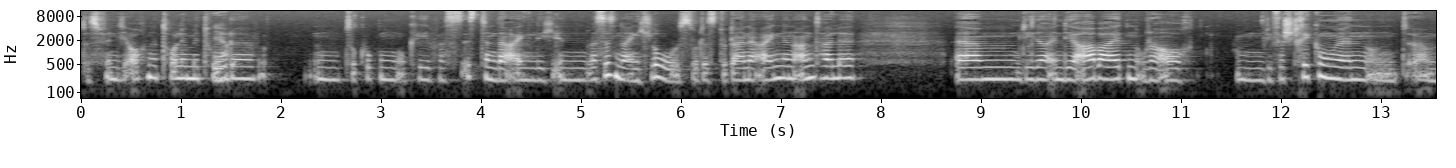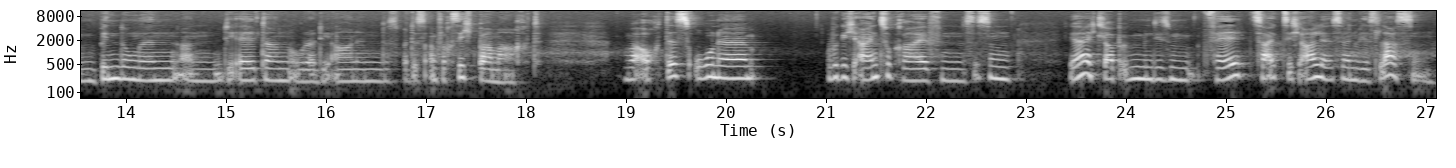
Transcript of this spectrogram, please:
Das finde ich auch eine tolle Methode. Ja zu gucken, okay, was ist denn da eigentlich in, was ist denn da eigentlich los, so dass du deine eigenen Anteile, ähm, die da in dir arbeiten oder auch ähm, die Verstrickungen und ähm, Bindungen an die Eltern oder die Ahnen, dass man das einfach sichtbar macht. Aber auch das ohne wirklich einzugreifen. Das ist ein, ja, ich glaube, in diesem Feld zeigt sich alles, wenn wir es lassen.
